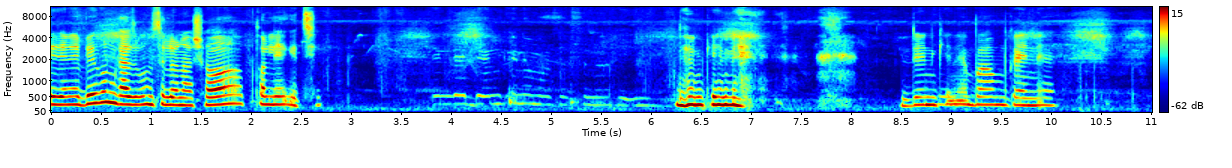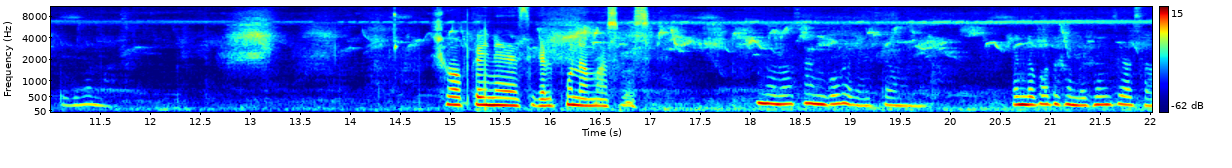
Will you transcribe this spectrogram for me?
এই জন্য বেগুন গাছ বনছিল না, সব তলিয়ে গেছে। ডেন কেনে ডেন কেনে, বাম কেনে। সব কেনে আছে, খালি পোনা মাছও আছে। এন্ড কত সুন্দর শুনছি আসা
